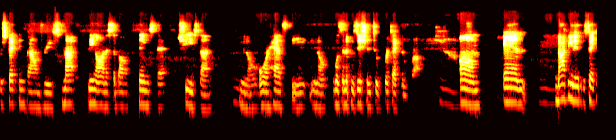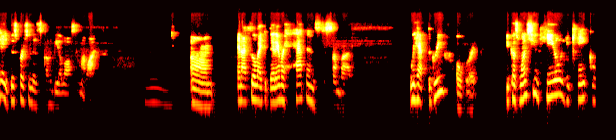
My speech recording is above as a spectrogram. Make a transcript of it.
respecting boundaries, not being honest about things that she's done, mm. you know, mm. or has the you know was in a position to protect them from. Mm. Um, and. Not being able to say, hey, this person is going to be a loss in my life. Mm. Um, and I feel like if that ever happens to somebody, we have to grieve over it because once you heal, you can't go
